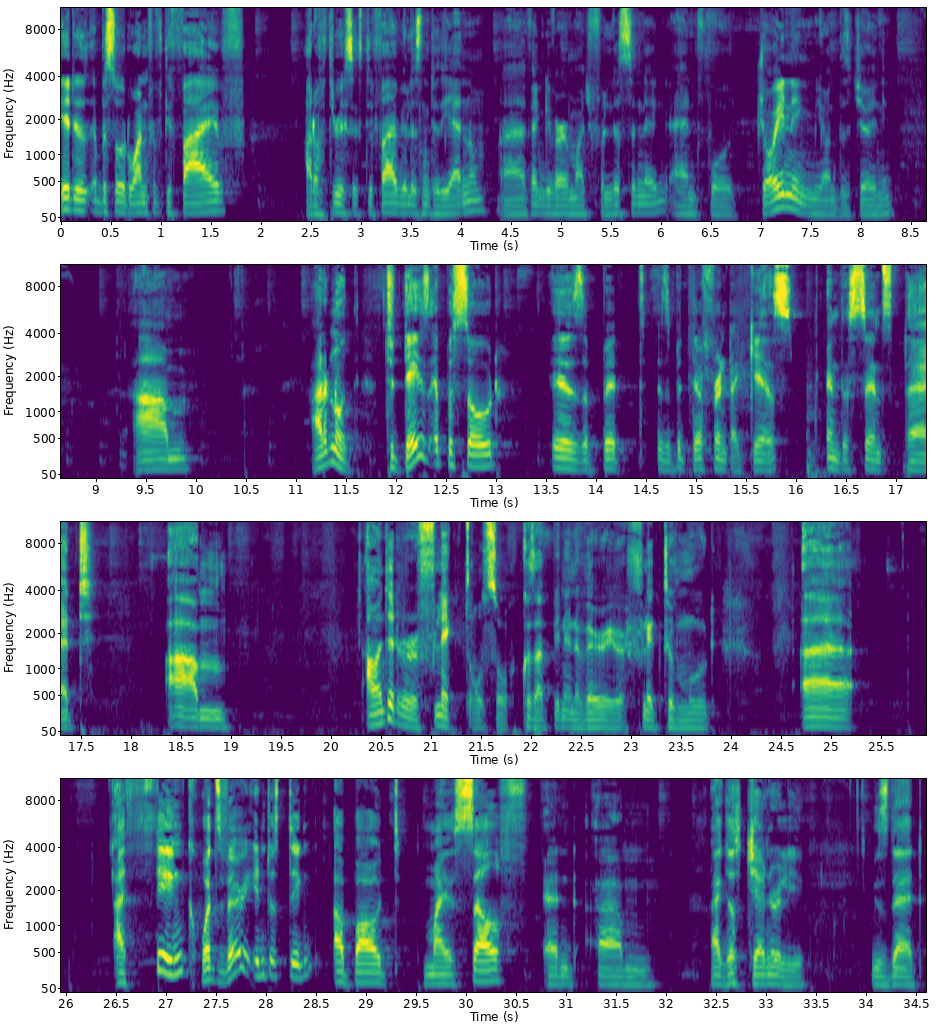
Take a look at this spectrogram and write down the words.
It is episode 155 out of 365. You're listening to The Annum. Uh, thank you very much for listening and for joining me on this journey. Um, I don't know. Today's episode is a bit is a bit different, I guess, in the sense that um, I wanted to reflect also because I've been in a very reflective mood. Uh, I think what's very interesting about myself and um, I just generally is that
